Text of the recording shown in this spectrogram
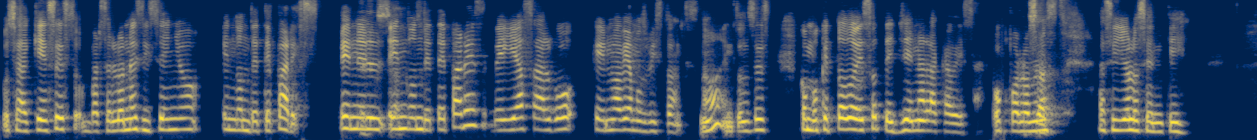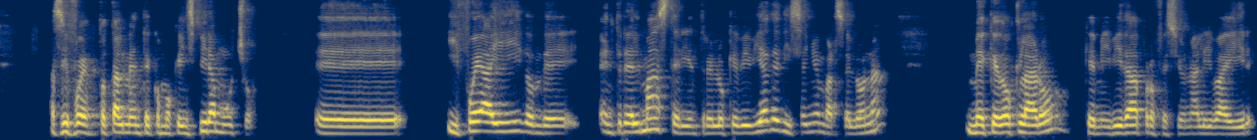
O sea, ¿qué es eso? Barcelona es diseño en donde te pares en, el, en donde te pares veías algo que no habíamos visto antes, ¿no? Entonces, como que todo eso te llena la cabeza, o por lo menos así yo lo sentí. Así fue, totalmente, como que inspira mucho. Eh, y fue ahí donde, entre el máster y entre lo que vivía de diseño en Barcelona, me quedó claro que mi vida profesional iba a ir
